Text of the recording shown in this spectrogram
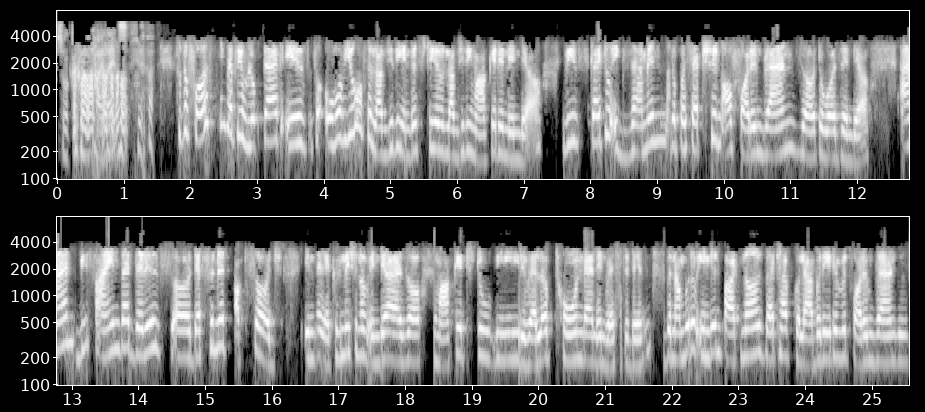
So a couple of highlights. Yeah. So the first thing that we've looked at is the overview of the luxury industry or luxury market in India. We've tried to examine the perception of foreign brands uh, towards India and we find that there is a definite upsurge in the recognition of India as a market to be developed, honed and invested in. The number of Indian partners that have collaborated with foreign brands is,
